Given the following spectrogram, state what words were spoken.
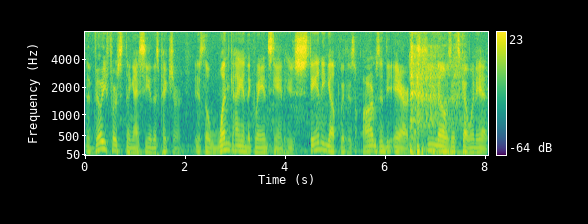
the very first thing I see in this picture is the one guy in the grandstand who's standing up with his arms in the air because he knows it's going in.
